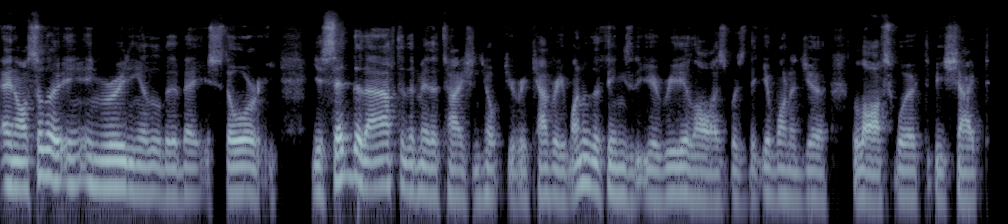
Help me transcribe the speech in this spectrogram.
and I sort of in, in, reading a little bit about your story, you said that after the meditation helped your recovery, one of the things that you realized was that you wanted your life's work to be shaped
